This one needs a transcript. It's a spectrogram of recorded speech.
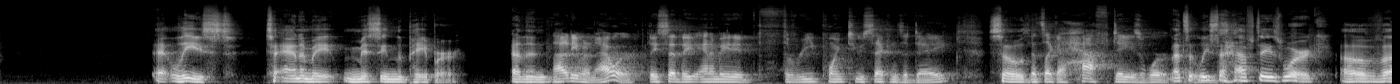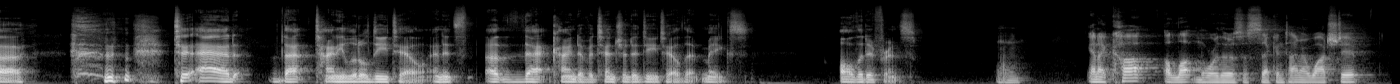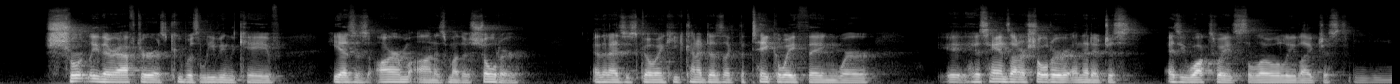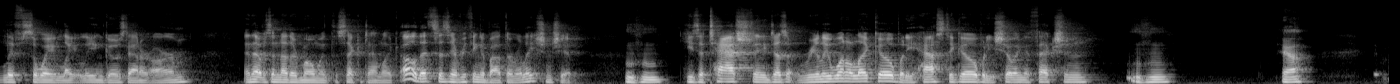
at least, to animate missing the paper, and then not even an hour they said they animated 3.2 seconds a day so that's like a half day's work that's at least a half day's work of uh, to add that tiny little detail, and it's uh, that kind of attention to detail that makes all the difference. And I caught a lot more of those the second time I watched it. Shortly thereafter, as Kubo's leaving the cave, he has his arm on his mother's shoulder. And then as he's going, he kind of does like the takeaway thing where it, his hand's on her shoulder, and then it just, as he walks away, it slowly like just lifts away lightly and goes down her arm. And that was another moment the second time, like, oh, that says everything about the relationship. Mm-hmm. He's attached and he doesn't really want to let go, but he has to go, but he's showing affection. Yeah.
